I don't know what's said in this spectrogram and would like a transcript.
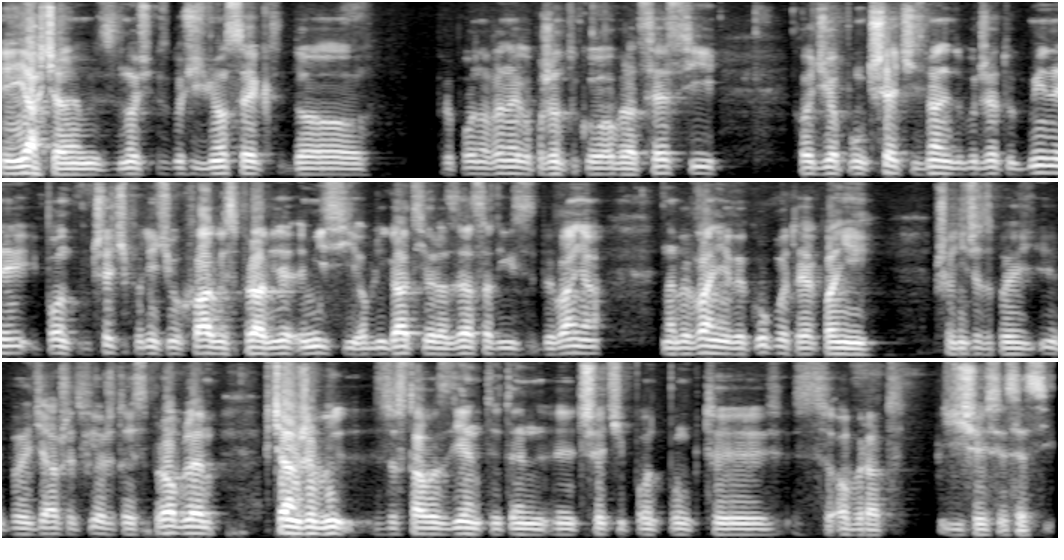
Ja chciałem zgłosić wniosek do proponowanego porządku obrad sesji. Chodzi o punkt trzeci, zmiany do budżetu gminy i punkt trzeci, podjęcie uchwały w sprawie emisji obligacji oraz zasad ich zbywania, nabywania i wykupu. To jak pani przewodnicząca powie- powiedziała przed chwilą, że to jest problem. Chciałem, żeby zostało zdjęty ten y, trzeci punkt, punkt y, z obrad dzisiejszej sesji.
